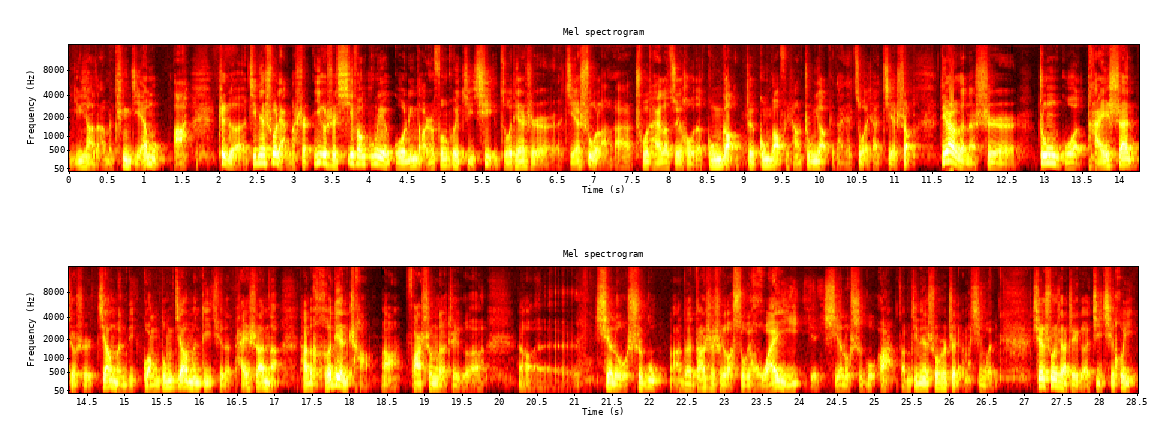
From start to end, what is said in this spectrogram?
影响咱们听节目啊。这个今天说两个事儿，一个是西方工业国领导人峰会 G7，昨天是结束了啊，出台了最后的公告，这公告非常重要，给大家做一下介绍。第二个呢是中国台山，就是江门地，广东江门地区的台山呢，它的核电厂啊发生了这个。呃，泄露事故啊，那当时是个所谓怀疑也泄露事故啊。咱们今天说说这两个新闻，先说一下这个 G7 会议，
